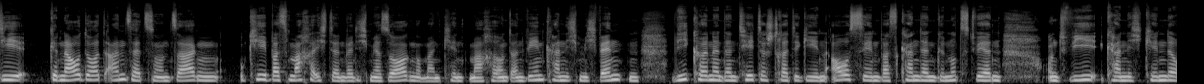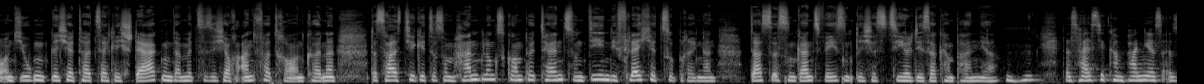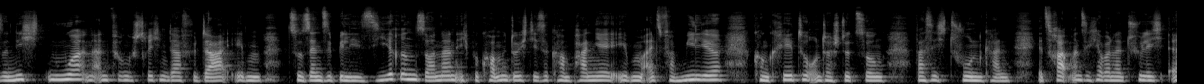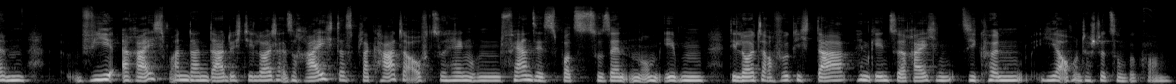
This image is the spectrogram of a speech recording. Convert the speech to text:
die genau dort ansetzen und sagen, okay, was mache ich denn, wenn ich mir Sorgen um mein Kind mache und an wen kann ich mich wenden? Wie können denn Täterstrategien aussehen? Was kann denn genutzt werden? Und wie kann ich Kinder und Jugendliche tatsächlich stärken, damit sie sich auch anvertrauen können? Das heißt, hier geht es um Handlungskompetenz und die in die Fläche zu bringen. Das ist ein ganz wesentliches Ziel dieser Kampagne. Mhm. Das heißt, die Kampagne ist also nicht nur in Anführungsstrichen dafür da, eben zu sensibilisieren, sondern ich bekomme durch diese Kampagne eben als Familie konkrete Unterstützung Was ich tun kann. Jetzt fragt man sich aber natürlich, ähm, wie erreicht man dann dadurch die Leute? Also reicht das, Plakate aufzuhängen und Fernsehspots zu senden, um eben die Leute auch wirklich dahingehend zu erreichen, sie können hier auch Unterstützung bekommen?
